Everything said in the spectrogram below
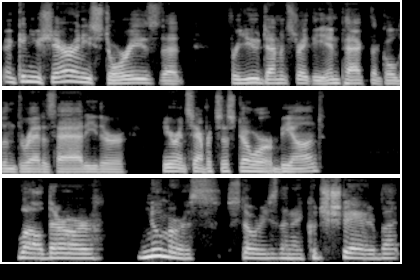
And can you share any stories that for you demonstrate the impact that Golden Thread has had either here in San Francisco or beyond? Well, there are numerous stories that I could share, but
